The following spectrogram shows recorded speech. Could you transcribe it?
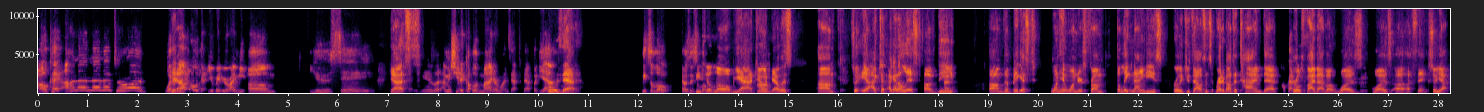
Okay. Ah, la, la, la, Dawn. What Yeah. about? Oh, that you, you remind me. Um, You say. Yes. I mean, she had a couple of minor ones after that, but yeah, Who was that? Lisa Loeb. That was Lisa, Lisa Loeb. Loeb. Yeah, dude. Um, that was um so yeah, I took I got a list of the um the biggest one-hit wonders from the late 90s, early 2000s, right about the time that Okay. Girls Five Eva was Mhm. was uh, a thing. So yeah.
